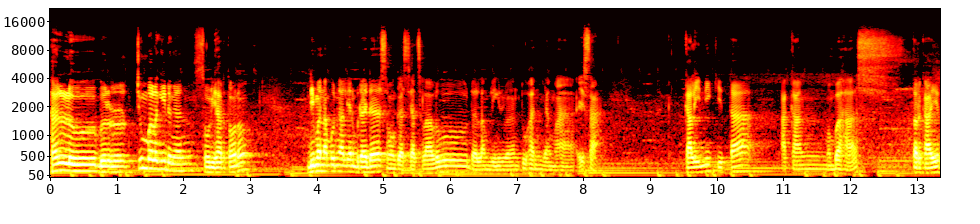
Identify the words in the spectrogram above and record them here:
Halo, berjumpa lagi dengan Suri Hartono Di mana pun kalian berada, semoga sehat selalu dalam lindungan Tuhan Yang Maha Esa Kali ini kita akan membahas terkait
